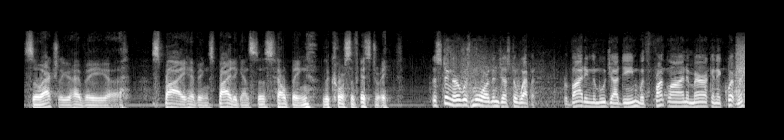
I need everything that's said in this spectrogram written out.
So actually you have a uh, spy having spied against us helping the course of history. The Stinger was more than just a weapon. Providing the Mujahideen with frontline American equipment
